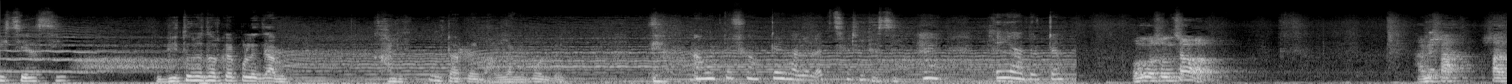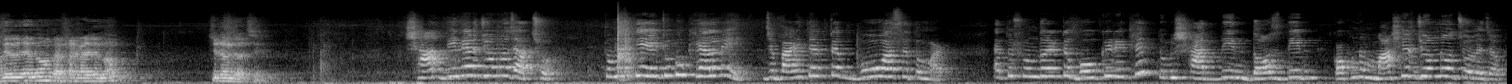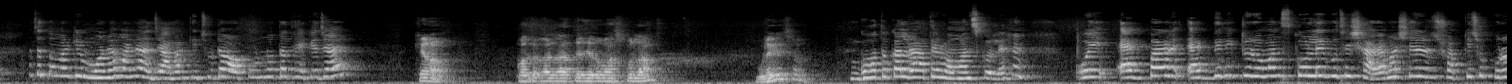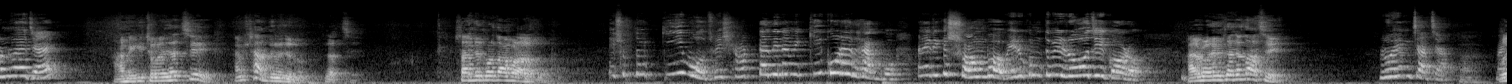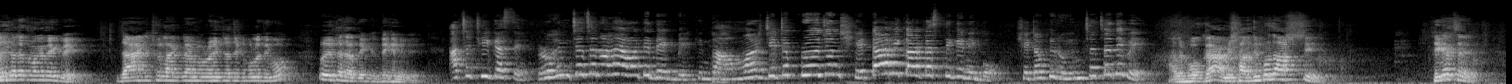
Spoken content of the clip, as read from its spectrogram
পিছিয়ে আছি। ভিতরে দরকার পড়লে যাবে। খালি কোনটা আপনার ভালো লাগে বলবেন। আমার তো সবটাই ভালো লাগছে। ঠিক আছে। হ্যাঁ এই আদরটা। ও শুনছ? আমি সাত সাত দিনের জন্য ব্যবসা করার জন্য চিরন যাচ্ছি। সাত দিনের জন্য যাচ্ছ? তোমার কি এইটুকু খেয়াল নেই যে বাড়িতে একটা বউ আছে তোমার? এত সুন্দর একটা বউকে রেখে তুমি সাত দিন দশ দিন কখনো মাসের জন্যও চলে যাও। আচ্ছা তোমার কি মনে হয় না যে আমার কিছুটা অপূর্ণতা থেকে যায়? কেন? গতকাল রাতে যে রোমান্স করলাম ভুলে গেছো? গতকাল রাতে রোমান্স করলে হ্যাঁ ওই একবার একদিন একটু রোমান্স করলে বুঝি সারা মাসের সব কিছু পূরণ হয়ে যায়? আমি কি চলে যাচ্ছি? আমি সাত দিনের জন্য যাচ্ছি। সাত দিন পর তো আবার আসব। এসব তুমি বলছো? এই সাতটা দিন আমি কি করে থাকব? মানে এটা কি সম্ভব? এরকম তুমি রোজই করো। আর রহিম চাচা তো আছে। রহিম চাচা? মানে- রহিম চাচা তোমাকে দেখবে। যা কিছু লাগবে আমি রহিম চাচাকে বলে দিব। রহিম চাচা দেখে নেবে। আচ্ছা ঠিক আছে। রহিম চাচা না হয় আমাকে দেখবে কিন্তু আমার যেটা প্রয়োজন সেটা আমি কার কাছ থেকে নিব? সেটাও কি রহিম চাচা দেবে? আরে বোকা আমি সাত দিন পর আসছি। ঠিক আছে?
